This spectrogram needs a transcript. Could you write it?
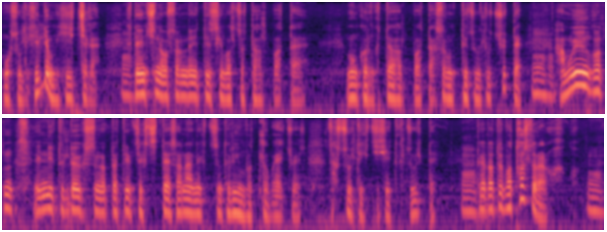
хүмүүс үл их юм хийж байгаа. Гэтэ эн чинь улс орны эдийн засгийн болцоотой холбоотой. мөнгө хөрөнгөтэй холбоотой асар үнэтэй зүйлүүд шүү дээ. Хамгийн гол нь энэний төлөө гэсэн одоо тийм зэгцтэй санаа нэгдсэн төрийн бодлого байж байж зохицуулт хийж шийдэх зүйл дээ. Тэгэхээр одоо бодхоос л арга байхгүй.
